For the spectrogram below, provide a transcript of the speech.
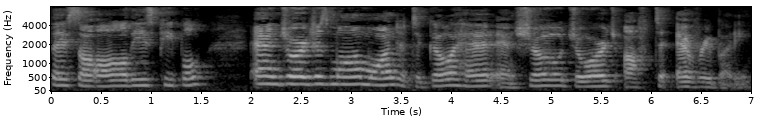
They saw all these people and George's mom wanted to go ahead and show George off to everybody.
